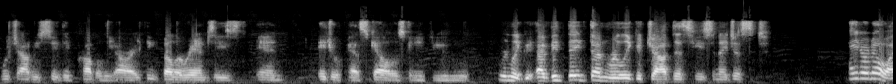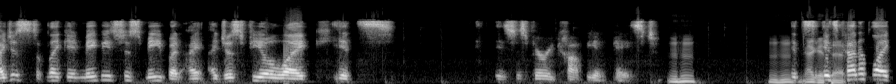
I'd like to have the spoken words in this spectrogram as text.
which obviously they probably are. I think Bella Ramsey's and Pedro Pascal is going to do really good. I mean, they've done really good job this season. I just, I don't know. I just like it. Maybe it's just me, but I, I just feel like it's, it's just very copy and paste. Mm-hmm. Mm-hmm. It's it's that. kind of like,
